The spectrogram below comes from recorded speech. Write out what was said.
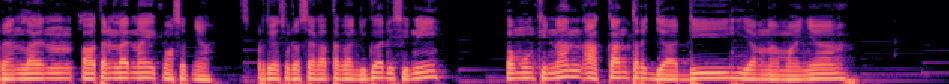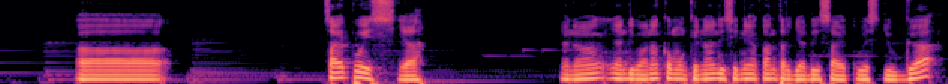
Trendline uh, trendline naik maksudnya. Seperti yang sudah saya katakan juga di sini kemungkinan akan terjadi yang namanya uh, sideways ya. Yang, yang di mana kemungkinan di sini akan terjadi sideways juga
